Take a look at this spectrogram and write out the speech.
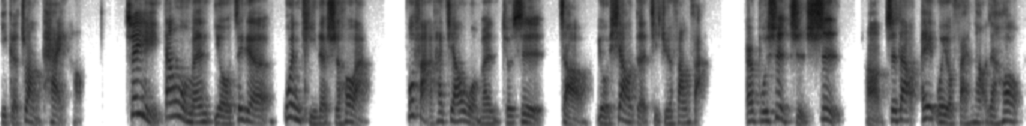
一个状态哈。所以，当我们有这个问题的时候啊，佛法它教我们就是找有效的解决方法，而不是只是啊知道哎我有烦恼，然后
